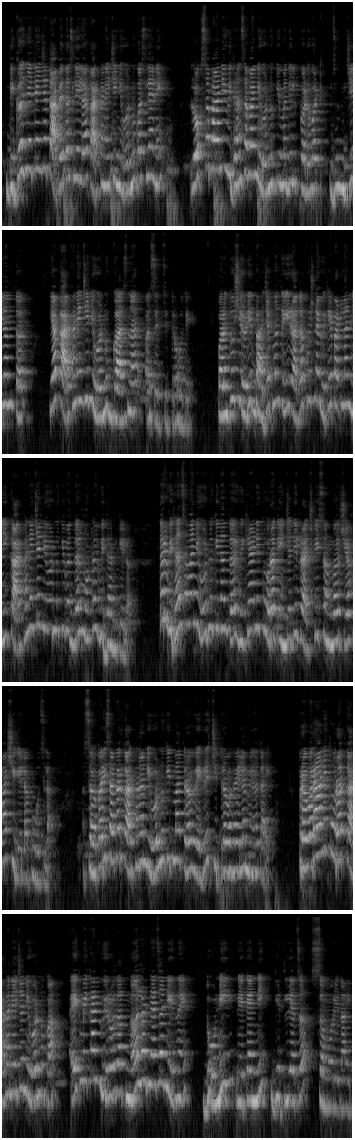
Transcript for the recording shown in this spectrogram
दिग्गज नेत्यांच्या ताब्यात असलेल्या कारखान्याची निवडणूक असल्याने लोकसभा आणि विधानसभा निवडणुकीमधील कडवट झुंजीनंतर या कारखान्याची निवडणूक गाजणार असे चित्र होते. परंतु शिर्डीत भाजप मंत्री राधाकृष्ण विखे पाटलांनी कारखान्याच्या निवडणुकीबद्दल मोठं विधान केलं. तर विधानसभा निवडणुकीनंतर विखे आणि थोरात यांच्यातील राजकीय संघर्ष हा शिगेला पोहोचला. सहकारी साखर कारखाना निवडणुकीत मात्र वेगळेच चित्र बघायला मिळत आहे. प्रवरा आणि थोरात कारखान्याच्या निवडणुका एकमेकांविरोधात न लढण्याचा निर्णय दोन्ही नेत्यांनी घेतल्याचं समोर येत आहे.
